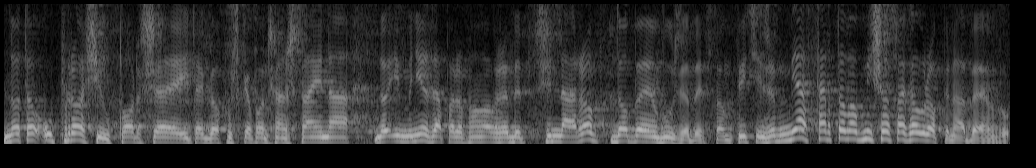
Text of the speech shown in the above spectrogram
No to uprosił Porsche i tego Huszke von Hansteina, no i mnie zaproponował, żeby na rok do BMW, żeby wstąpić, żebym ja startował w Mistrzostwach Europy na BMW.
